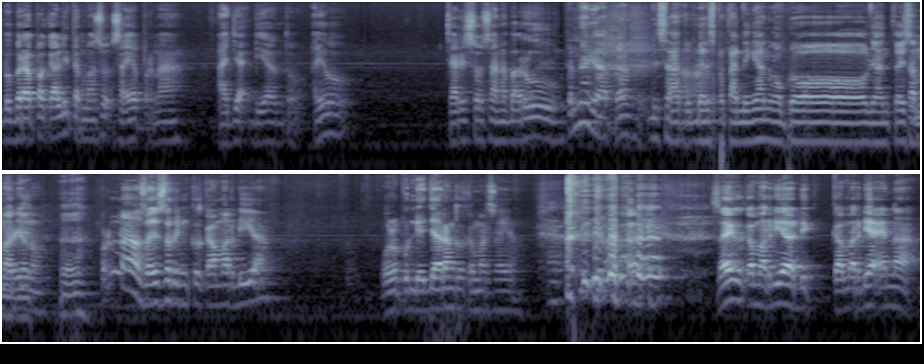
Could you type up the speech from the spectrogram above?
beberapa kali termasuk saya pernah ajak dia untuk ayo cari suasana baru Pernah ya bang di saat beres pertandingan ngobrol nyantai sama sama, dia? Haryono. Heeh. Pernah saya sering ke kamar dia. Walaupun dia jarang ke kamar saya. saya ke kamar dia, di kamar dia enak,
